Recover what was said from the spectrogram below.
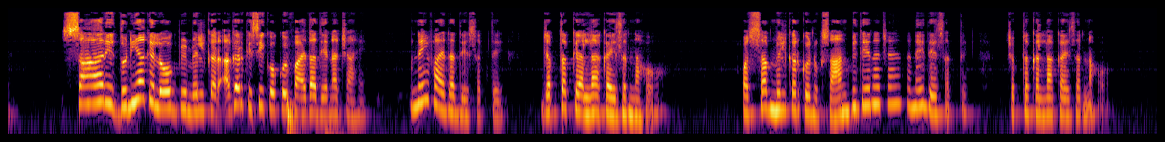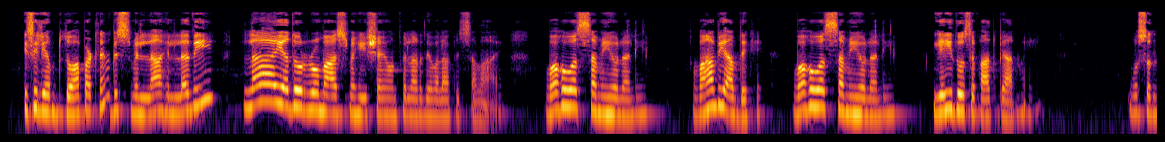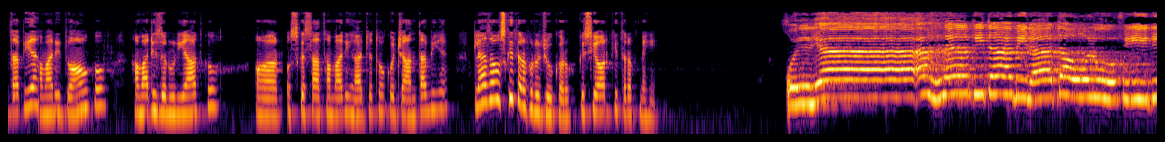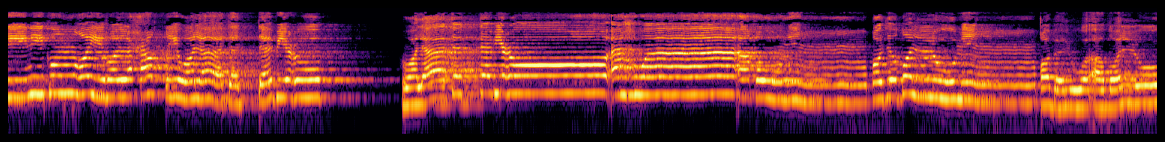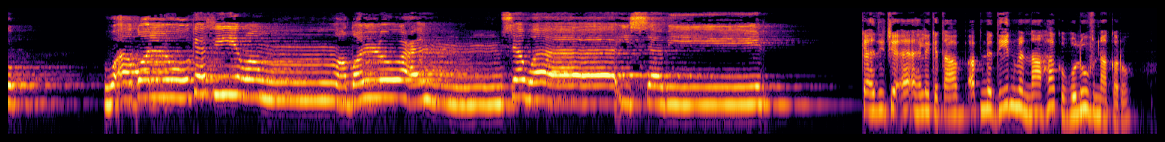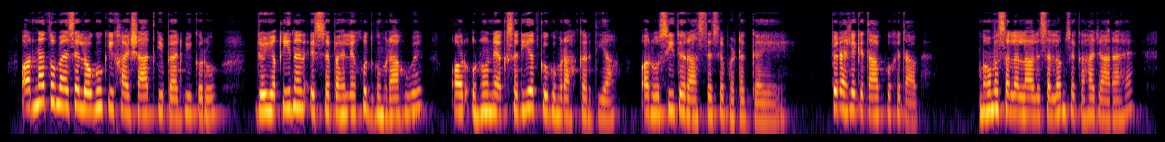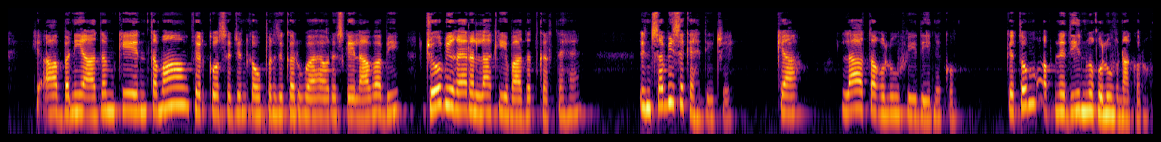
ساری دنیا کے لوگ بھی مل کر اگر کسی کو کوئی فائدہ دینا چاہے، نہیں فائدہ دے سکتے، جب تک کہ اللہ کا عزت نہ ہو۔ اور سب مل کر کوئی نقصان بھی دینا چاہے تو نہیں دے سکتے، جب تک اللہ کا عزت نہ ہو۔ اسی لیے ہم دعا پڑھتے ہیں، بسم اللہ لا ید الرماس میں ہی شیون فلرد والا سمائے وہ سمی العلیم۔ وہاں بھی آپ دیکھے وہ سمی العلیم۔ یہی دو صفات بیان ہوئی ہیں۔ وہ سنتا بھی ہے ہماری دعاؤں کو، ہماری ضروریات کو، اور اس کے ساتھ ہماری حاجتوں کو جانتا بھی ہے۔ لہٰذا اس کی طرف رجوع کرو، کسی اور کی طرف نہیں۔ قل يا أهل الكتاب لا تغلوا في دينكم غير الحق ولا تتبعوا ولا تتبعوا قبل وأضلوا وأضلوا كثيرا وضلوا عن سواء السبيل۔ کہہ دیجیے اے اہل کتاب، اپنے دین میں ناحق غلوف نہ کرو، اور نہ تم ایسے لوگوں کی خواہشات کی پیروی کرو جو یقیناً اس سے پہلے خود گمراہ ہوئے اور انہوں نے اکثریت کو گمراہ کر دیا اور وہ سیدھے راستے سے بھٹک گئے۔ پھر اہل کتاب کو خطاب ہے۔ محمد صلی اللہ علیہ وسلم سے کہا جا رہا ہے کہ آپ بنی آدم کے ان تمام فرقوں سے جن کا اوپر ذکر ہوا ہے اور اس کے علاوہ بھی جو بھی غیر اللہ کی عبادت کرتے ہیں، ان سبھی سے کہہ دیجیے کیا لا تغلوفی دین کو کہ تم اپنے دین میں غلوف نہ کرو۔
